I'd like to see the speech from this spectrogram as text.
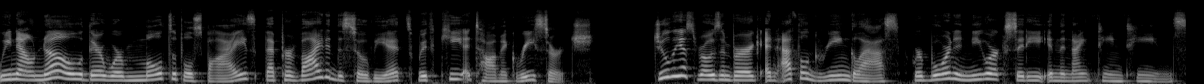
We now know there were multiple spies that provided the Soviets with key atomic research. Julius Rosenberg and Ethel Greenglass were born in New York City in the 19 teens.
